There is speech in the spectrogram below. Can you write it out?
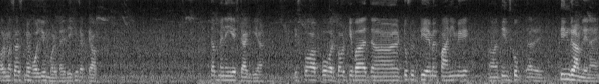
और मसल्स में वॉल्यूम बढ़ता है। देख ही सकते हो आप। तब मैंने ये स्टार्ट किया। इसको आपको वर्कआउट के बाद टू फिफ्टी एम पानी में तीन स्कूप तीन ग्राम लेना है।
